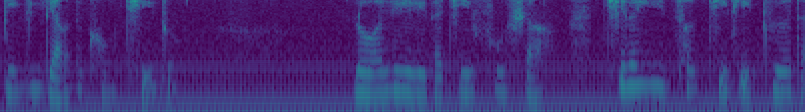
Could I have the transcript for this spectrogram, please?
冰凉的空气中。罗丽丽的肌肤上起了一层鸡皮疙瘩。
